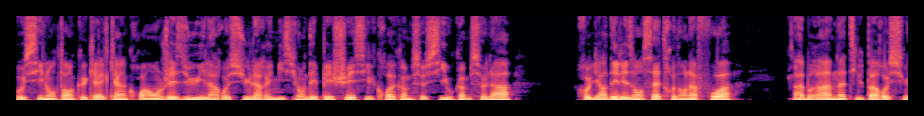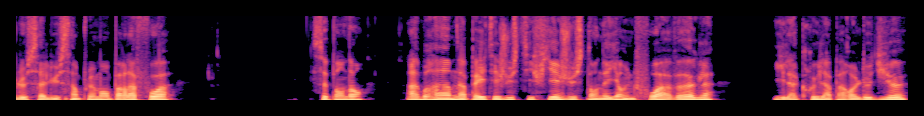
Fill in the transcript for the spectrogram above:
Aussi longtemps que quelqu'un croit en Jésus, il a reçu la rémission des péchés s'il croit comme ceci ou comme cela. Regardez les ancêtres dans la foi. Abraham n'a-t-il pas reçu le salut simplement par la foi? Cependant, Abraham n'a pas été justifié juste en ayant une foi aveugle. Il a cru la parole de Dieu.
